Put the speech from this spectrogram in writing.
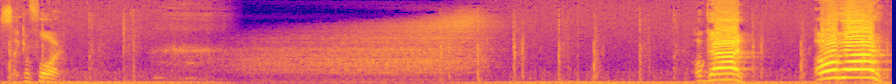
Second floor. Oh god! Oh god!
